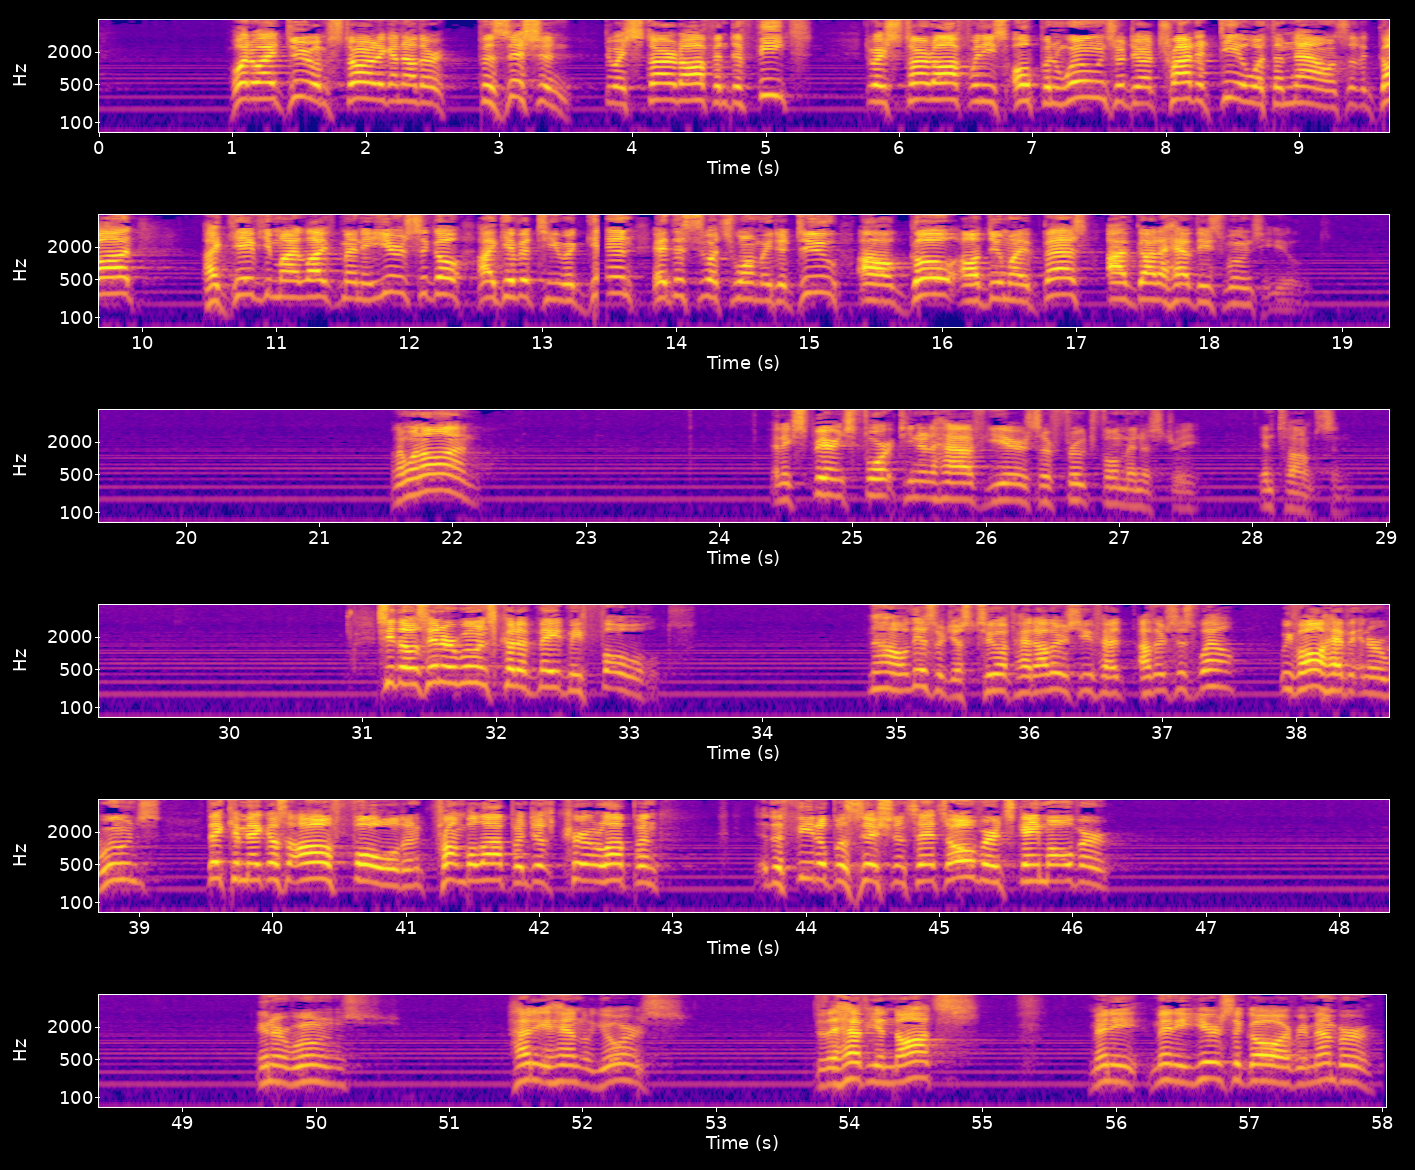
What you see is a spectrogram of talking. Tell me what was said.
What do I do? I'm starting another position. Do I start off in defeat? Do I start off with these open wounds, or do I try to deal with them now? And so that God, I gave you my life many years ago. I give it to you again. If this is what you want me to do, I'll go. I'll do my best. I've got to have these wounds healed. And I went on and experienced 14 and a half years of fruitful ministry in Thompson. See, those inner wounds could have made me fold. No, these are just two. I've had others. You've had others as well. We've all have inner wounds. They can make us all fold and crumble up and just curl up in the fetal position and say, it's over, it's game over. Inner wounds. How do you handle yours? Do they have you knots? Many, many years ago, I remember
